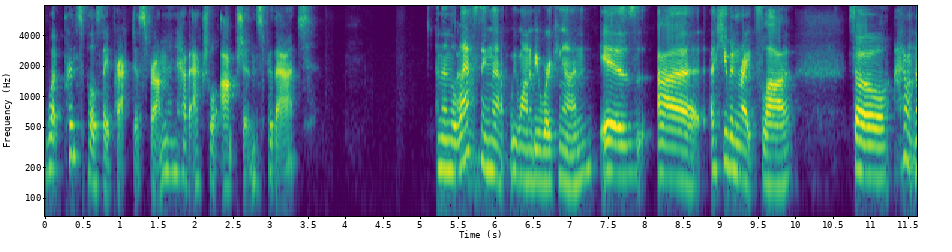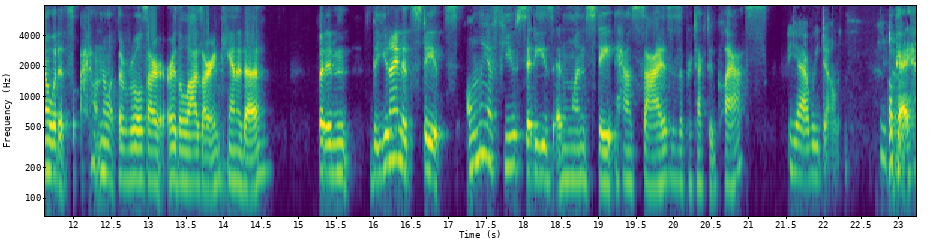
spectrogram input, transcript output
what principles they practice from and have actual options for that. And then the last thing that we want to be working on is uh, a human rights law. So I don't know what it's I don't know what the rules are or the laws are in Canada, but in the United States, only a few cities and one state has size as a protected class. Yeah, we don't. Okay.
